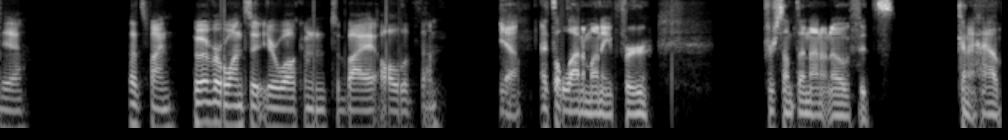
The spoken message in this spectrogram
Yeah, that's fine. Whoever wants it, you're welcome to buy all of them. Yeah, that's a lot of money for for something. I don't know if it's going to have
